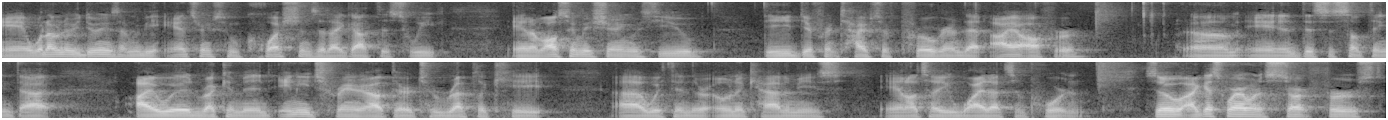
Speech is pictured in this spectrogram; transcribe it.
and what I'm going to be doing is I'm going to be answering some questions that I got this week. And I'm also going to be sharing with you the different types of program that I offer. Um, and this is something that I would recommend any trainer out there to replicate uh, within their own academies. And I'll tell you why that's important. So, I guess where I want to start first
